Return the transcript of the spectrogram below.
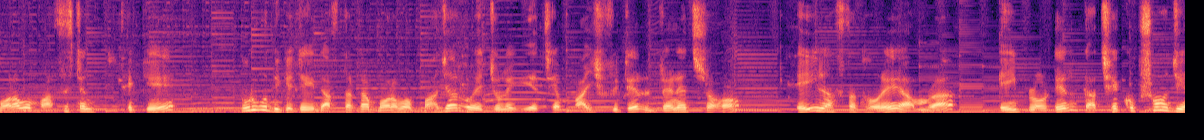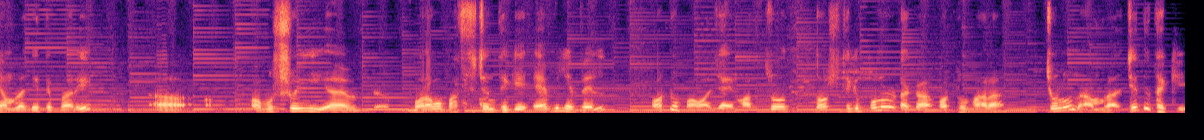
বরাবো বাস স্ট্যান্ড থেকে পূর্ব দিকে যে রাস্তাটা বরাবো বাজার হয়ে চলে গিয়েছে বাইশ ফিটের ড্রেনেজ সহ, এই রাস্তা ধরে আমরা এই প্লটের কাছে খুব সহজেই আমরা যেতে পারি। অবশ্যই বরাবর বাস স্ট্যান্ড থেকে অ্যাভেলেবেল অটো পাওয়া যায়। মাত্র দশ থেকে পনেরো টাকা অটো ভাড়া। চলুন আমরা যেতে থাকি।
